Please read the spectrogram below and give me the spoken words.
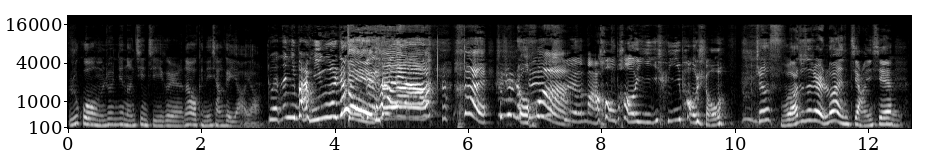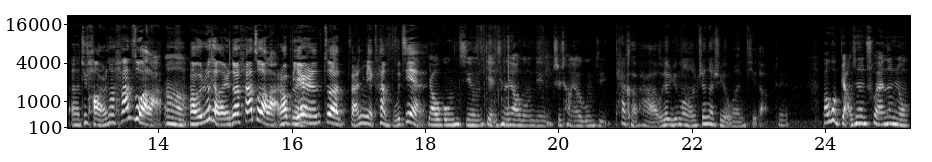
如果我们中间能晋级一个人，那我肯定想给瑶瑶。对，那你把名额让给他呀！嗨，说这种话，是马后炮一一炮手。真服了，就在这里乱讲一些呃，就是好人都他做了，嗯，然后弱小的人都让他做了，然后别人做，反正你们也看不见，邀功精，典型的邀功精，职场邀功精。太可怕了。我觉得于朦胧真的是有问题的。对，包括表现出来那种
